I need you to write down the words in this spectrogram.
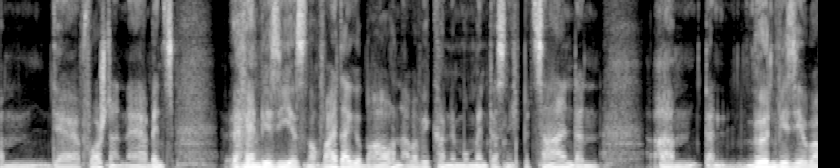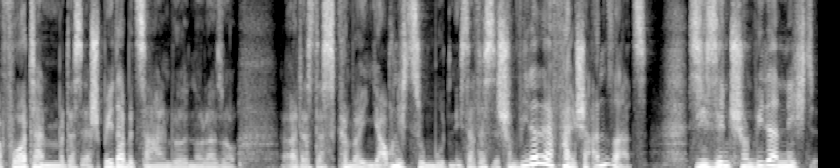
ähm, der Vorstand, naja, wenn's, wenn wir sie jetzt noch weiter gebrauchen, aber wir können im Moment das nicht bezahlen, dann, ähm, dann würden wir sie übervorteilen, wenn wir das erst später bezahlen würden oder so. Äh, das, das können wir ihnen ja auch nicht zumuten. Ich sage, das ist schon wieder der falsche Ansatz. Sie sind schon wieder nicht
